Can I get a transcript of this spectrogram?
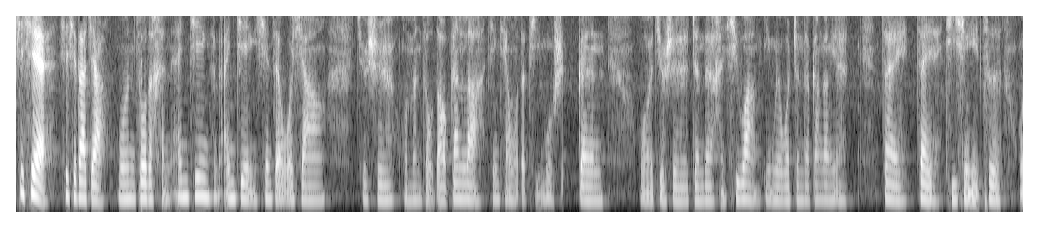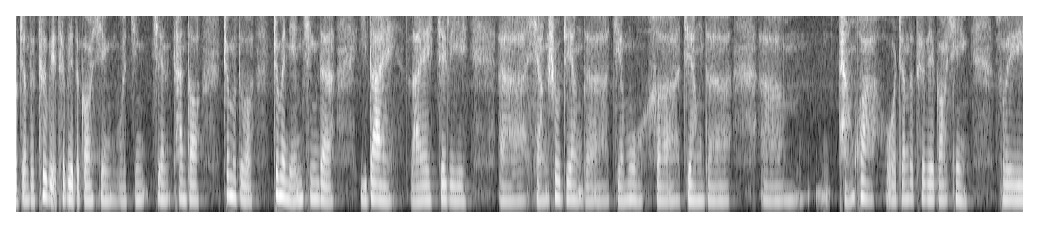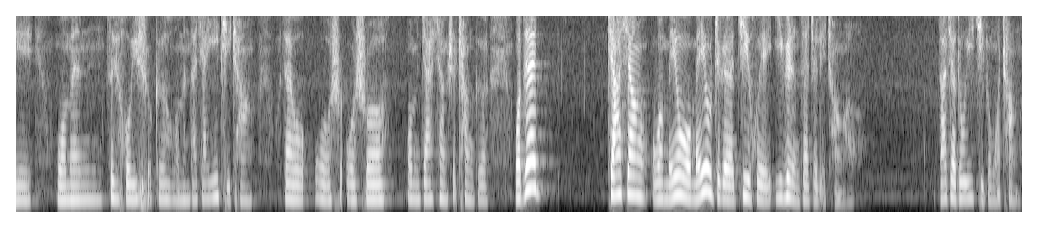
谢谢，谢谢大家。我们做的很安静，很安静。现在我想，就是我们走到根了。今天我的题目是根，我就是真的很希望，因为我真的刚刚也再再提醒一次，我真的特别特别的高兴。我今天看到这么多这么年轻的一代来这里，呃，享受这样的节目和这样的嗯谈话，我真的特别高兴。所以我们最后一首歌，我们大家一起唱。在我说我说我们家乡是唱歌。我在家乡我没有没有这个机会一个人在这里唱哦，大家都一起跟我唱。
